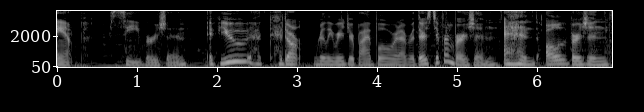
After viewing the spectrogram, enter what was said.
AMP C version. If you don't really read your Bible or whatever, there's different versions, and all the versions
